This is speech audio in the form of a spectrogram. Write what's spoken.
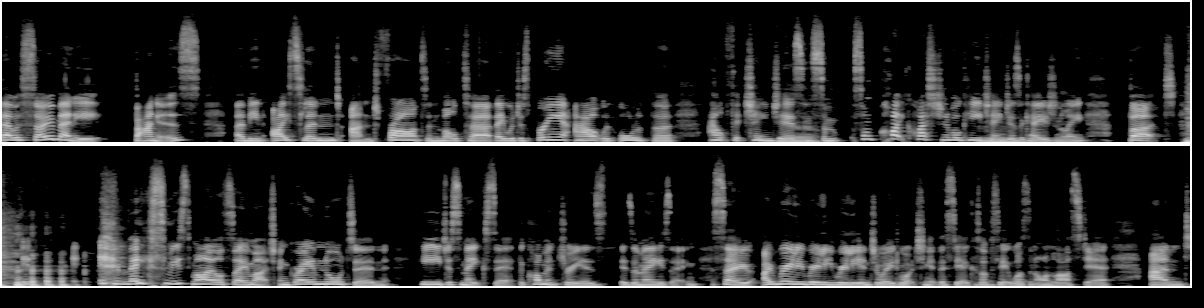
there were so many bangers. I mean, Iceland and France and Malta, they were just bringing it out with all of the outfit changes Yeah. and some some quite questionable key changes mm. occasionally. But it, it, it makes me smile so much. And Graham Norton, he just makes it. The commentary is is amazing. So I really, really, really enjoyed watching it this year because obviously it wasn't on last year, and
